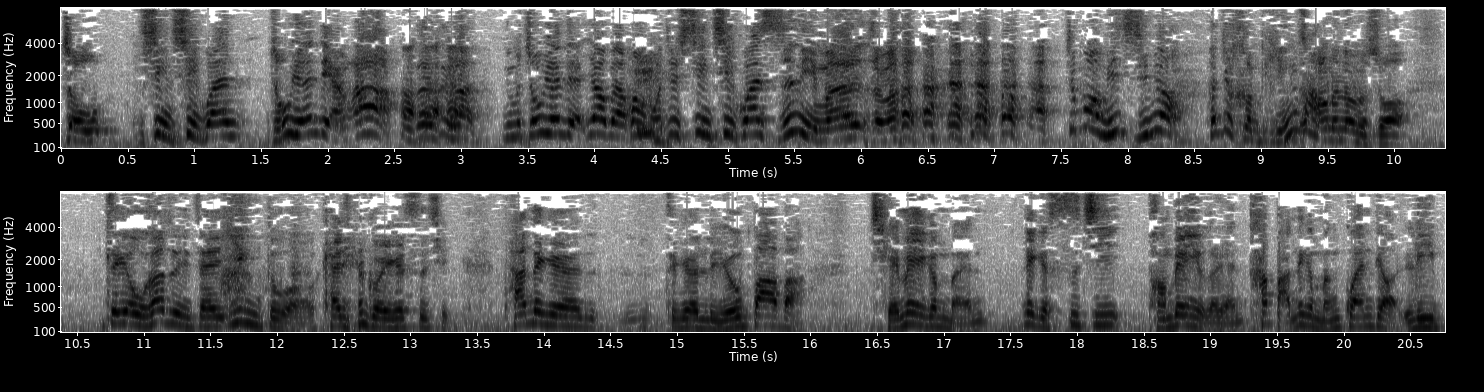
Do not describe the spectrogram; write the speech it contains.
走性器官走远点啊！那这个你们走远点，要不然的话我就性器官死你们什么？就莫名其妙，他就很平常的那么说。这个我告诉你，在印度我看见过一个事情，他那个这个旅游巴吧，前面一个门，那个司机旁边有个人，他把那个门关掉，里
